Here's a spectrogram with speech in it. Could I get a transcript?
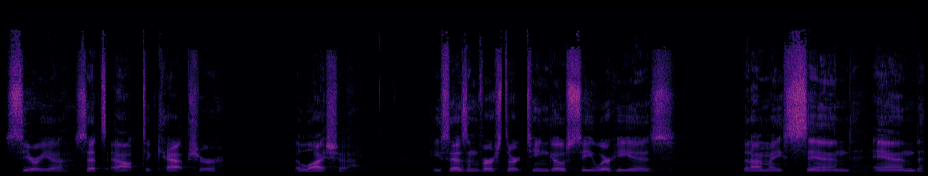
Syria sets out to capture Elisha. He says in verse 13, Go see where he is, that I may send and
